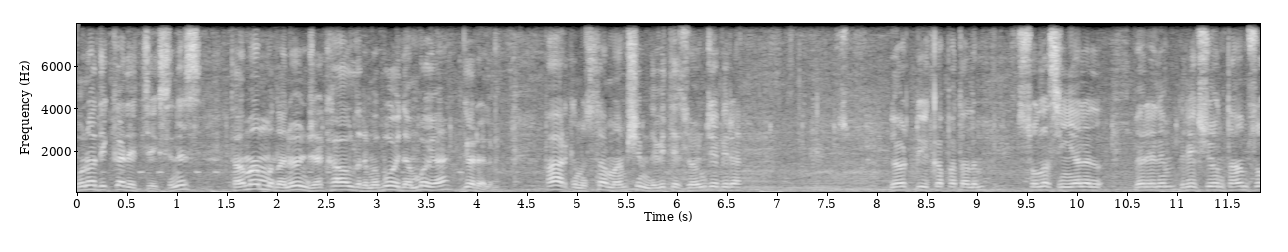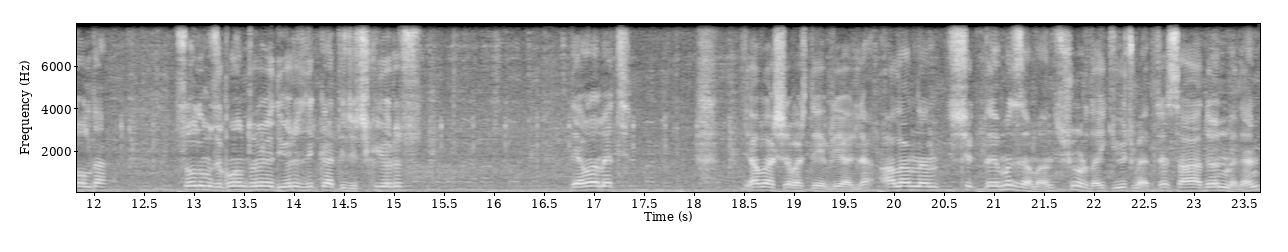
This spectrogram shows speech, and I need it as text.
Buna dikkat edeceksiniz. Tamam mıdan önce kaldırımı boydan boya görelim. Parkımız tamam. Şimdi vitesi önce 1'e. Dörtlüyü kapatalım. Sola sinyal verelim. Direksiyon tam solda. Solumuzu kontrol ediyoruz. Dikkatlice çıkıyoruz. Devam et. Yavaş yavaş debriyajla. Alandan çıktığımız zaman şurada 2-3 metre sağa dönmeden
